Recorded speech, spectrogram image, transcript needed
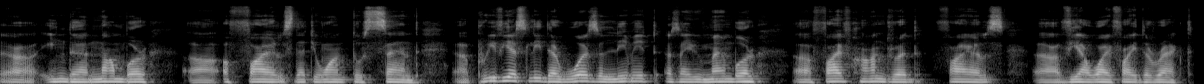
uh, in the number uh, of files that you want to send. Uh, previously there was a limit as i remember uh, 500 files uh, via wi-fi direct.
